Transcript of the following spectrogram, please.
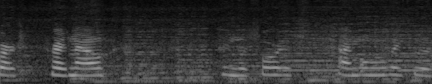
Park right now. In the forest. I'm on my way to a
